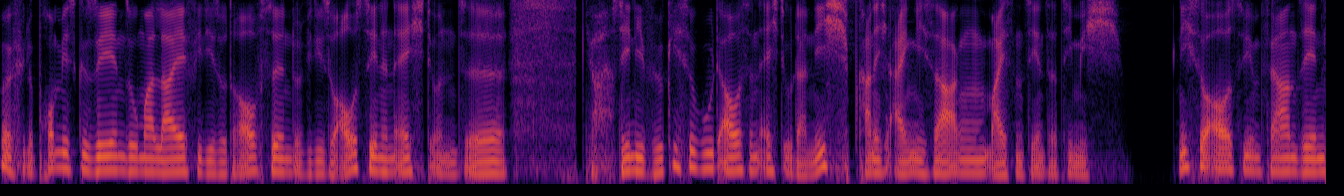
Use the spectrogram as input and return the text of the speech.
Ja, viele Promis gesehen, so mal live, wie die so drauf sind und wie die so aussehen in echt und äh, ja, sehen die wirklich so gut aus in echt oder nicht? Kann ich eigentlich sagen, meistens sehen sie ziemlich nicht so aus wie im Fernsehen,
